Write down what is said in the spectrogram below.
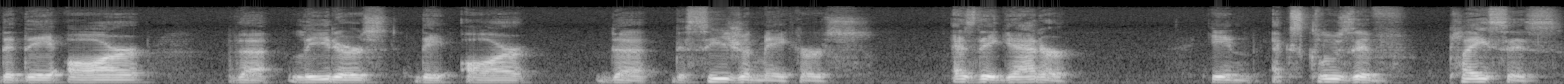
that they are the leaders, they are the decision makers as they gather in exclusive places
